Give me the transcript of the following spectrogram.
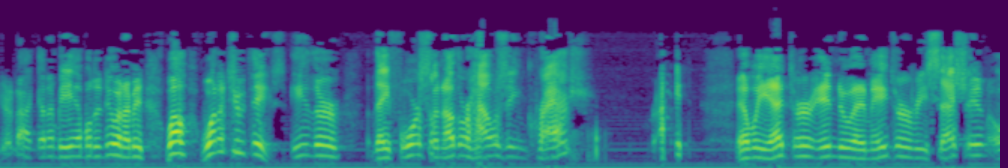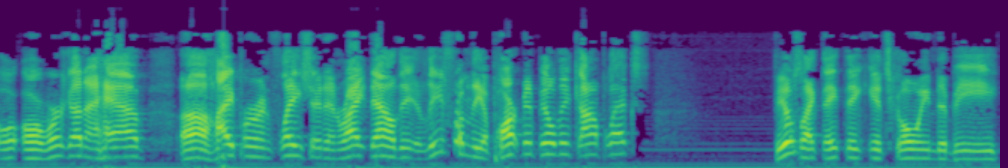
you're not going to be able to do it. I mean, well, one of two things. Either they force another housing crash, right? And we enter into a major recession or, or we're going to have uh, hyperinflation. And right now, the, at least from the apartment building complex, feels like they think it's going to be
